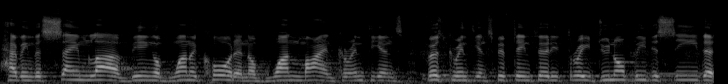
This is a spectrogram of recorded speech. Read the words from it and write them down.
having the same love, being of one accord and of one mind. Corinthians, 1 Corinthians 15 33, do not be deceived. Uh,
